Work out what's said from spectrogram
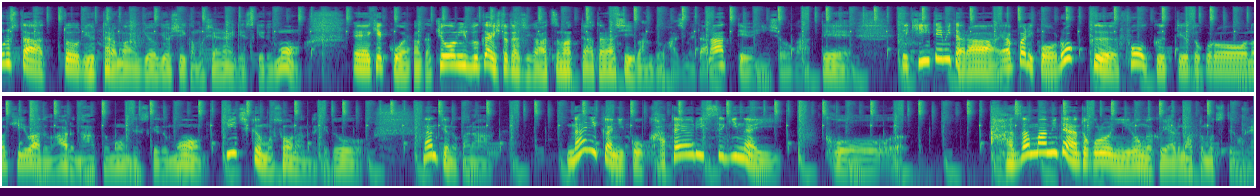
ールスターと言ったらまあ、行々しいかもしれないですけども、えー結構なんか興味深い人たちが集まって新しいバンドを始めたなっていう印象があって、で、聞いてみたら、やっぱりこう、ロック、フォークっていうところのキーワードはあるなと思うんですけども、キイチくんもそうなんだけど、なんていうのかな、何かにこう、偏りすぎない、こう、狭間みたいなところにいる音楽やるなと思ってて、俺。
